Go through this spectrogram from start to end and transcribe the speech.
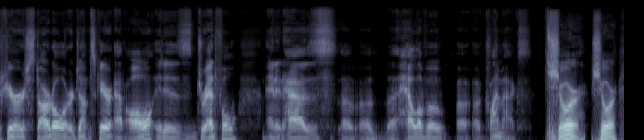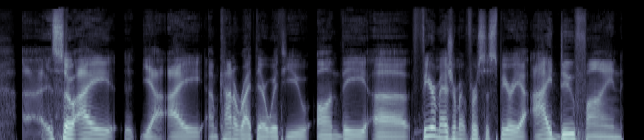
pure startle or jump scare at all. It is dreadful, and it has a, a, a hell of a, a, climax. Sure, sure. Uh, so I, yeah, I, I'm kind of right there with you on the uh, fear measurement for Suspiria. I do find,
